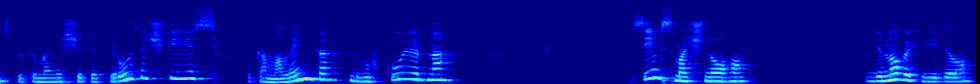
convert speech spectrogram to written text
Ось тут у мене ще такі розочки є. Така маленька, двохколірна. Всім смачного! До нових відео!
